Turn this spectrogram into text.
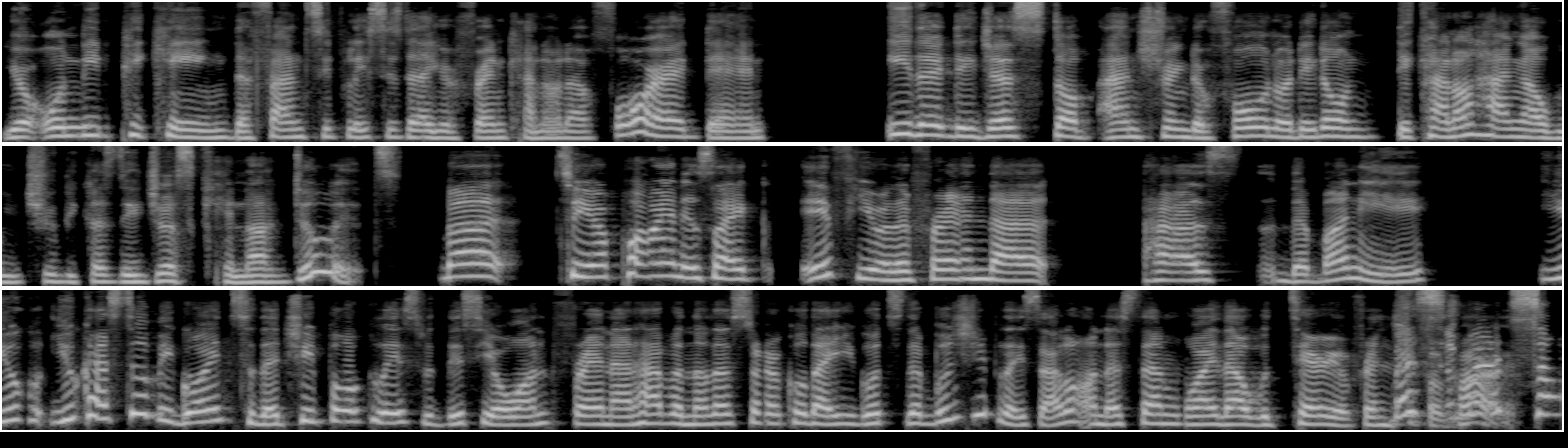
you're only picking the fancy places that your friend cannot afford, then either they just stop answering the phone or they don't, they cannot hang out with you because they just cannot do it. But to your point, it's like if you're the friend that has the money, you you can still be going to the cheaper place with this your one friend and have another circle that you go to the bougie place. I don't understand why that would tear your friendship But, apart. but some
